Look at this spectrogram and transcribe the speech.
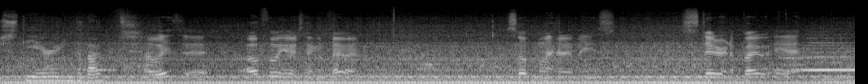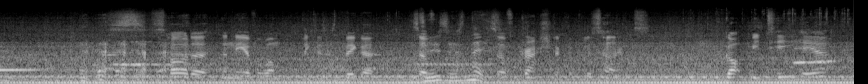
you steering the boat? Oh, is it? Oh, I thought you were taking a photo. What's up, my homies? Steering a boat here. it's harder than the other one because it's bigger. So it is, isn't it? So I've crashed a couple of times. Got BT here.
